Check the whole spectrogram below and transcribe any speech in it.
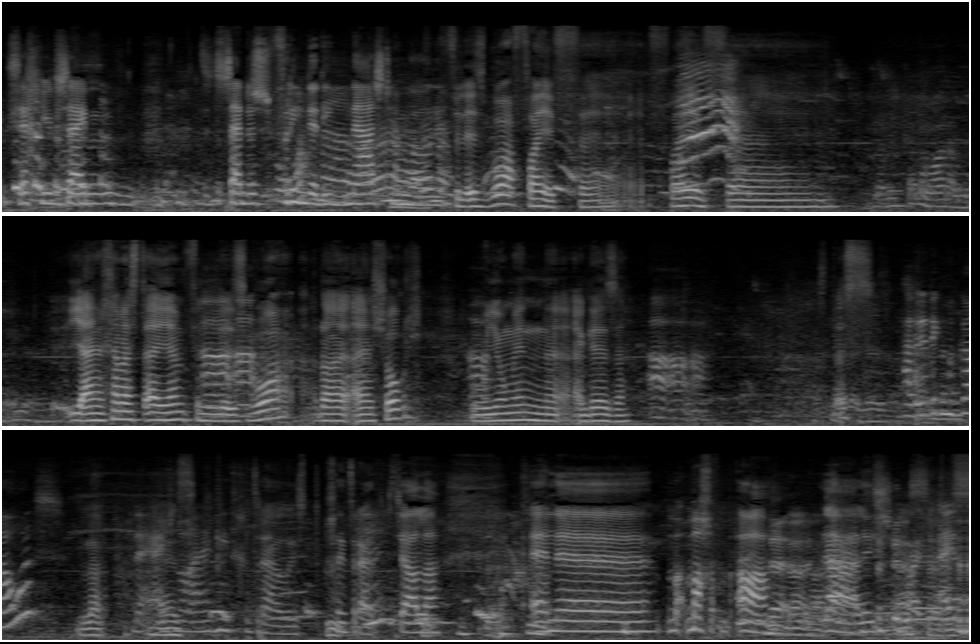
ik zeg jullie zijn, het zijn dus vrienden die naast hem wonen في الأسبوع فايف فايف يعني خمس أيام في الأسبوع را- شغل ويومين أجازة ah, ah, ah. بس حضرتك متجوز؟ لا Nee, hij is nog eigenlijk niet getrouwd. Getrouwd, inshallah. En eh ma- mag... Ah, ja, lees hij, is,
